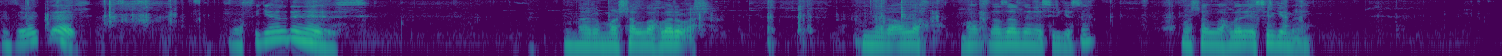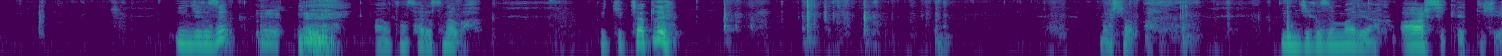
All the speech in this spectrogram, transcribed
Tezevekler. Nasıl geldiniz? Bunların maşallahları var. Bunları Allah nazardan esirgesin. Maşallahları esirgemeyin. İnci kızım. Altın sarısına bak. Küçük çatlı. Maşallah. İnci kızım var ya ağır siklet dişi.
